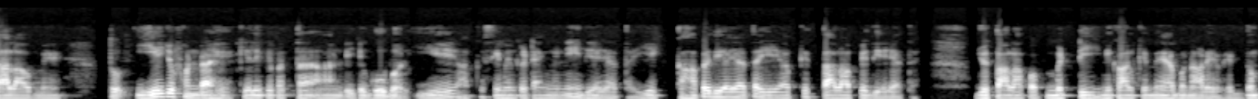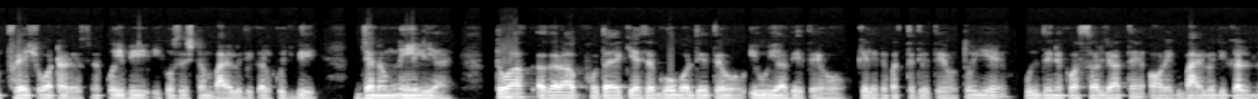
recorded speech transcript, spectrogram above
तालाब में। तो ये जो फंडा है, केले के पत्ता एंड ये जो गोबर, ये आपके सीमेंट के टैंक में नहीं दिया जाता है। ये कहाँ पे दिया जाता है? ये आपके तालाब पे दिया जाता है। जो तालाब आप मिट्टी निकाल के नया बना रहे हो, एकदम फ्रेश वाटर है, उसमें कोई भी इकोसिस्टम बायोलॉजिकल कुछ भी जन्म नहीं लिया है। तो आप, अगर आप, होता है कि ऐसे गोबर देते हो, यूरिया देते हो, केले के पत्ते देते हो तो ये कुछ दिनों के बाद सड़ जाते हैं और एक बायोलॉजिकल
